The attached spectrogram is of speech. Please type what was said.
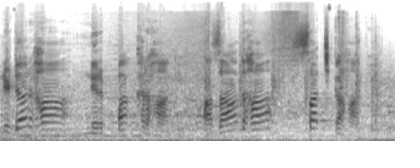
ਨਿਡਰ ਹਾਂ, ਨਿਰਪੱਖ ਰਹਾਂਗੇ। ਆਜ਼ਾਦ ਹਾਂ, ਸੱਚ ਕਹਾਂਗੇ।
